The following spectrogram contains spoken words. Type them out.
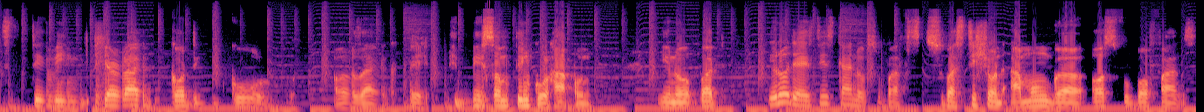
Steven Gerrard got the goal, I was like, hey, maybe something could happen, you know. But you know, there's this kind of super, superstition among uh, us football fans.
